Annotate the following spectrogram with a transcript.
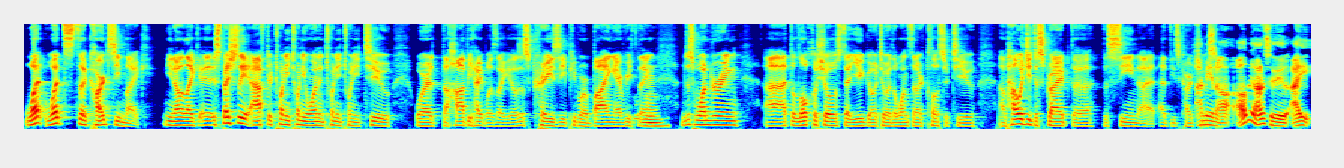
what what's the card scene like? You know, like especially after 2021 and 2022, where the hobby hype was like it was just crazy. People were buying everything. Mm-hmm. I'm just wondering. Uh, at the local shows that you go to, or the ones that are closer to you, um, how would you describe the the scene at, at these card shows? I mean, I'll, I'll be honest with you. I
